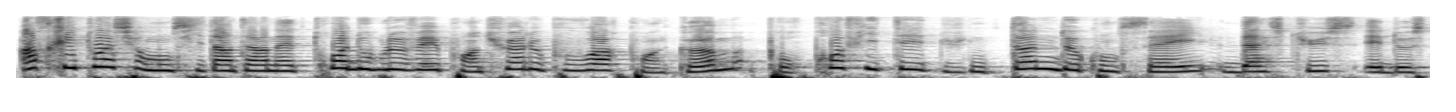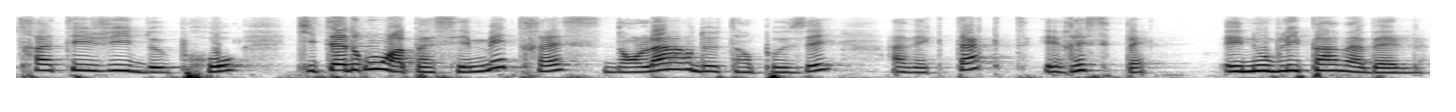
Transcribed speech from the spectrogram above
Inscris-toi sur mon site internet www.tuaslepouvoir.com pour profiter d'une tonne de conseils, d'astuces et de stratégies de pros qui t'aideront à passer maîtresse dans l'art de t'imposer avec tact et respect. Et n'oublie pas ma belle,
